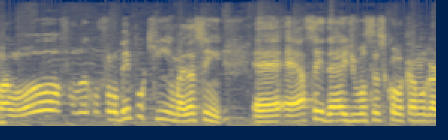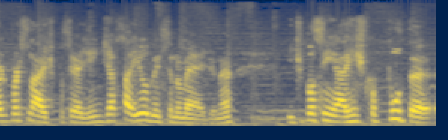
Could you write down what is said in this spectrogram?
Falou, falou, falou bem pouquinho, mas assim, é, é essa ideia de você se colocar no lugar do personagem. Tipo assim, a gente já saiu do ensino médio, né? E tipo assim, a gente ficou, puta,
